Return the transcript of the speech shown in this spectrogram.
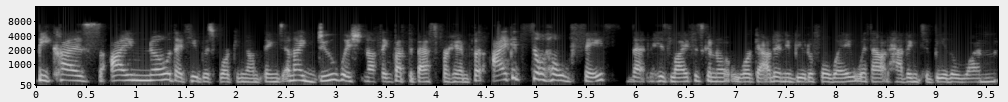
Because I know that he was working on things and I do wish nothing but the best for him. But I could still hold faith that his life is going to work out in a beautiful way without having to be the one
